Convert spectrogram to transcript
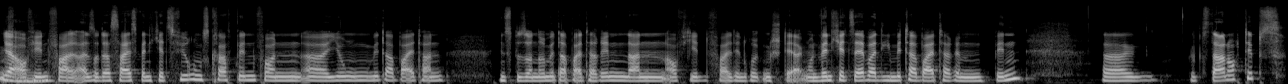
Ja, auf jeden Fall. Also das heißt, wenn ich jetzt Führungskraft bin von äh, jungen Mitarbeitern, insbesondere Mitarbeiterinnen, dann auf jeden Fall den Rücken stärken. Und wenn ich jetzt selber die Mitarbeiterin bin, äh, gibt es da noch Tipps?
